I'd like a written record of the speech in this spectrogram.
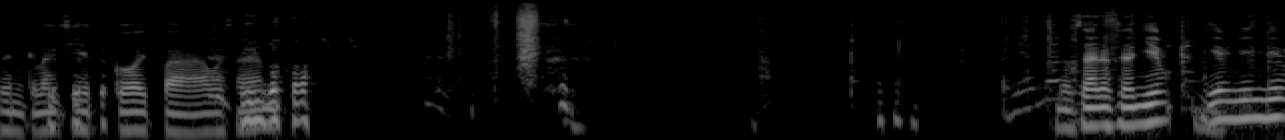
พิ่นกำลังสิเฮ็ดก้อยปลาว่าซั่นน้ำใส่น้ำใส่ยิ้มยิ้มยิ้มยิ้ม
